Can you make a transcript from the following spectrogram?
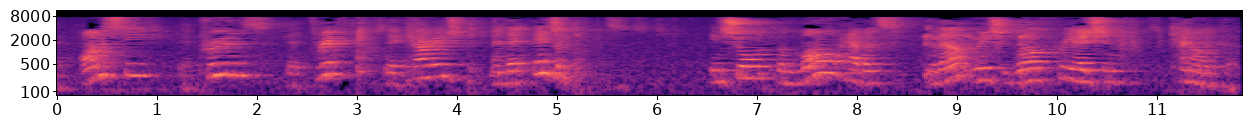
their honesty, their prudence, their thrift, their courage, and their enterprise. In short, the moral habits without which wealth creation cannot occur.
